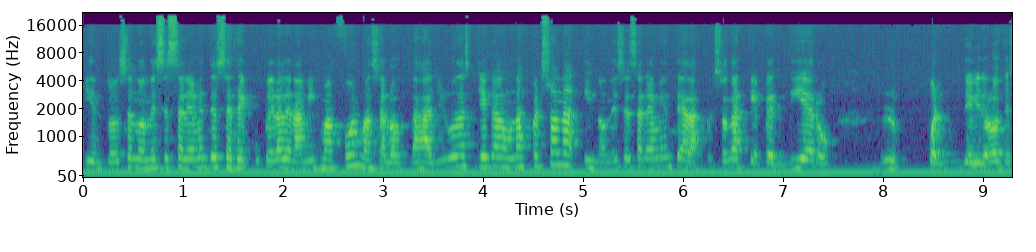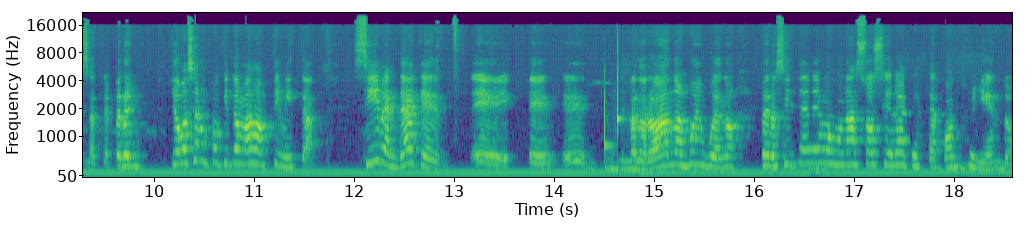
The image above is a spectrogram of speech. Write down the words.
Y entonces no necesariamente se recupera de la misma forma, o sea, las ayudas llegan a unas personas y no necesariamente a las personas que perdieron debido a los desastres. Pero yo voy a ser un poquito más optimista sí, verdad que eh, eh, eh, el panorama no es muy bueno, pero sí tenemos una sociedad que está construyendo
